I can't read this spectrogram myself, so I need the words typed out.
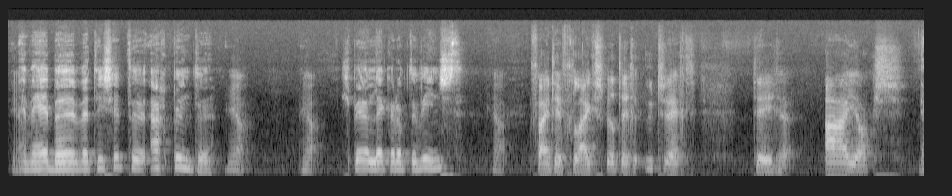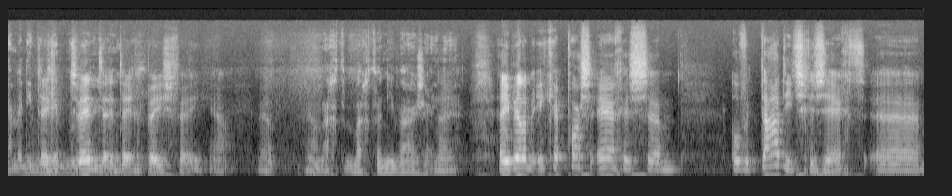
Ja. En we hebben, wat is het, eh, acht punten. Ja. Ja. Spelen lekker op de winst. ja. Feyenoord heeft gelijk gespeeld tegen Utrecht, tegen Ajax, die, tegen Twente en tegen PSV. Ja. ja. Dat mag, mag toch niet waar zijn? Nee. hey Willem, ik heb pas ergens ehm, over Tadic gezegd ehm,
